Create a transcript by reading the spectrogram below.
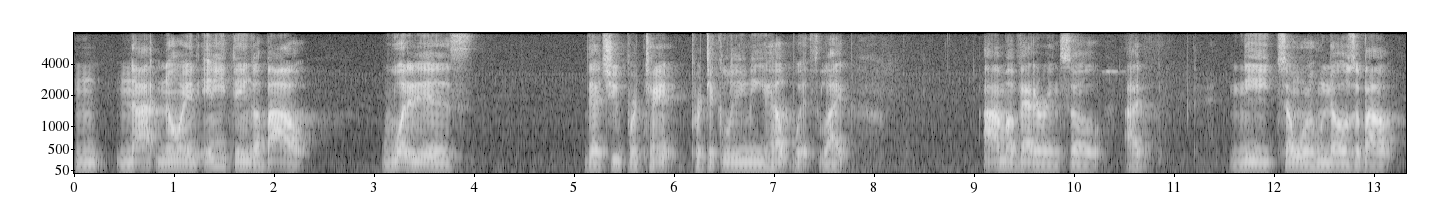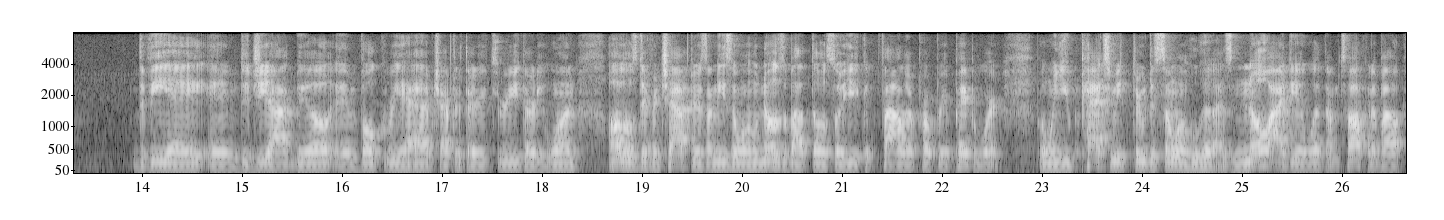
not knowing anything about what it is that you pertain, particularly need help with. Like, I'm a veteran, so I need someone who knows about the VA and the GI Bill and Voc Rehab, Chapter 33, 31, all those different chapters. I need someone who knows about those so he could file appropriate paperwork. But when you patch me through to someone who has no idea what I'm talking about,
